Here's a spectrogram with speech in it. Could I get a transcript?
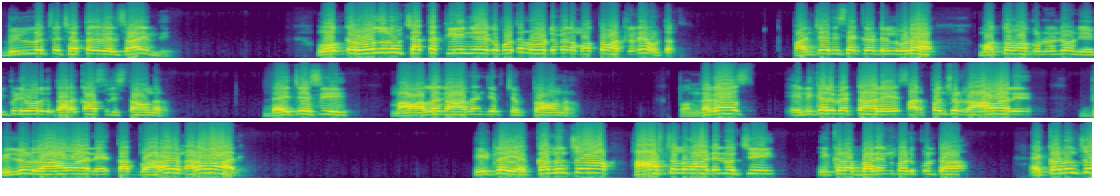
బిల్లులు వచ్చే చెత్తకు తెలుసా ఇంది ఒక్క రోజు నువ్వు చెత్త క్లీన్ చేయకపోతే రోడ్డు మీద మొత్తం అట్లనే ఉంటుంది. పంచాయతీ సెక్రటరీలు కూడా మొత్తం అక్కడ ఉన్నటువంటి ఎంపీడీ వాళ్ళకి దరఖాస్తులు ఇస్తా ఉన్నారు. దయచేసి మా వల్ల కాదని చెప్పి చెప్తా ఉన్నారు. తొందరగా ఎన్నికలు పెట్టాలి సర్పంచులు రావాలి బిల్లులు రావాలి తద్వారా నడవాలి. ఇట్లా ఎక్కడి నుంచో హాస్టల్ వార్డెన్ వచ్చి ఇక్కడ బడెన్ పడుకుంటా ఎక్కడి నుంచో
